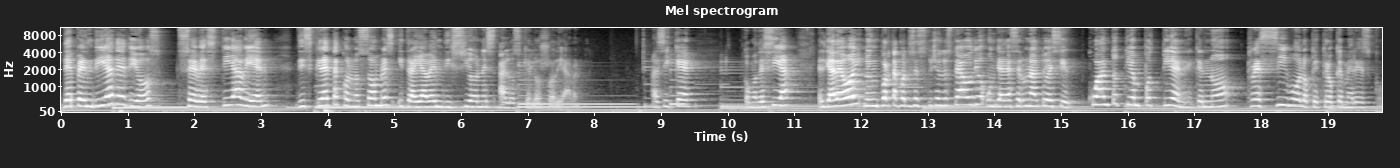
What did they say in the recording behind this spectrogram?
dependía de Dios, se vestía bien, discreta con los hombres y traía bendiciones a los que los rodeaban. Así que, como decía, el día de hoy, no importa cuándo estés escuchando este audio, un día de hacer un alto y decir, ¿cuánto tiempo tiene que no recibo lo que creo que merezco?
